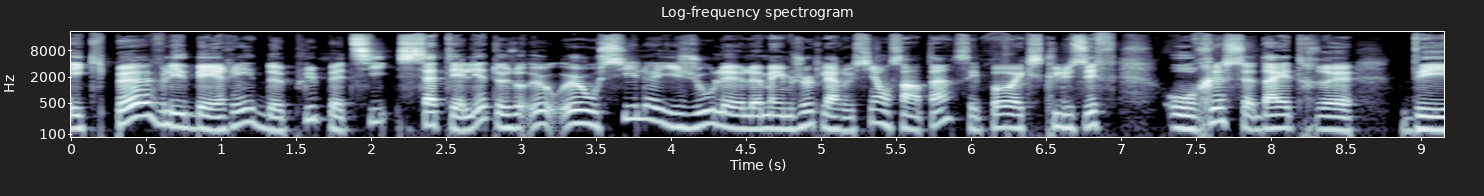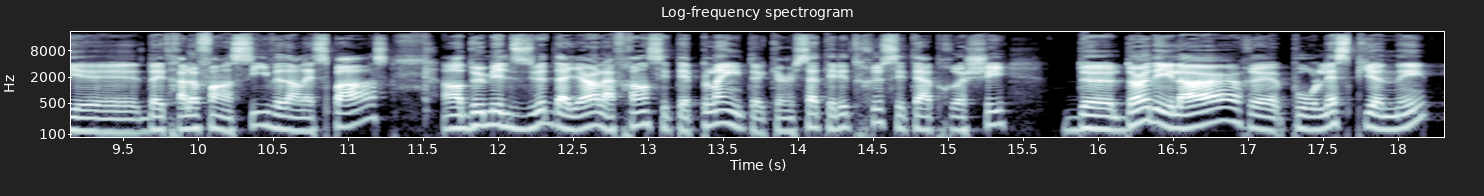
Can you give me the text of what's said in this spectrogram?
et qui peuvent libérer de plus petits satellites. Eux, aussi, là, ils jouent le, même jeu que la Russie, on s'entend. C'est pas exclusif aux Russes d'être euh, euh, à l'offensive dans l'espace. En 2018, d'ailleurs, la France s'était plainte qu'un satellite russe s'était approché d'un des leurs euh, pour l'espionner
